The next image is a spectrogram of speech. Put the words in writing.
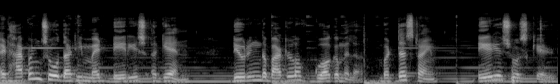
it happened so that he met Darius again during the Battle of Gaugamela, but this time Darius was killed.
